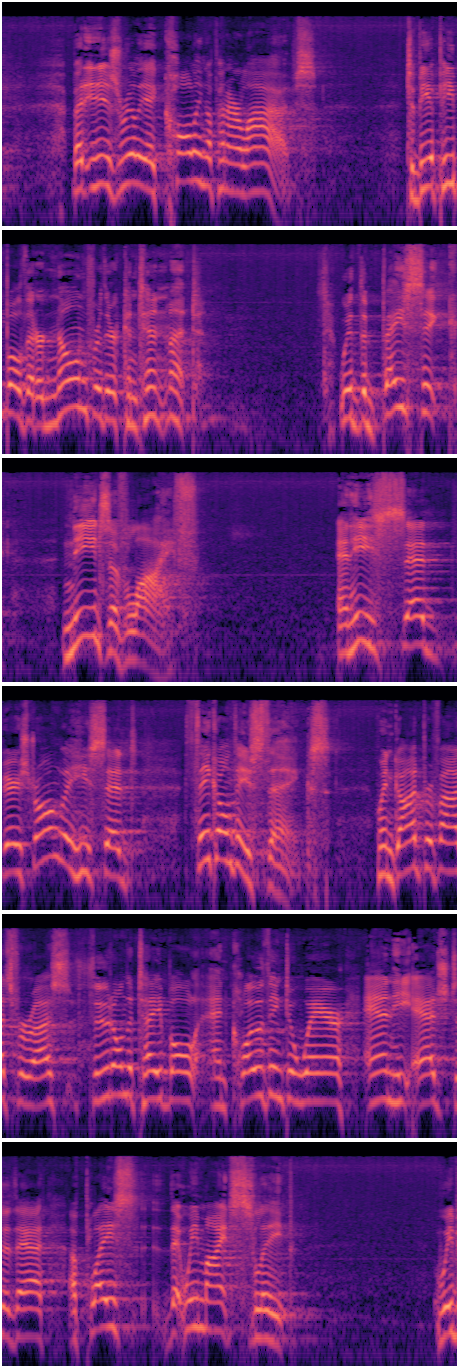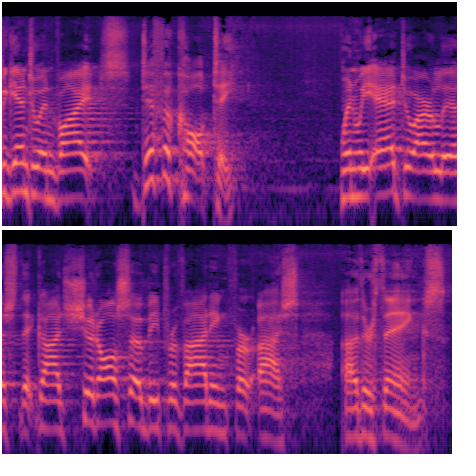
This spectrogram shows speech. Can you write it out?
but it is really a calling upon our lives to be a people that are known for their contentment with the basic needs of life. And he said very strongly, he said, Think on these things. When God provides for us food on the table and clothing to wear, and He adds to that a place that we might sleep, we begin to invite difficulty when we add to our list that God should also be providing for us other things.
